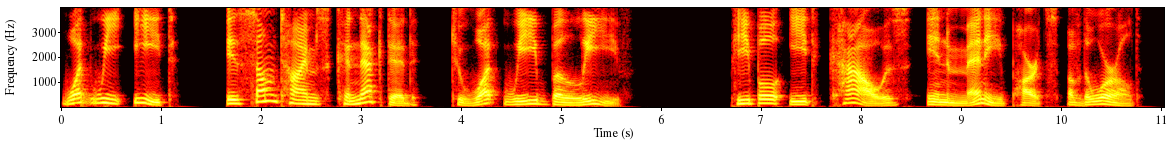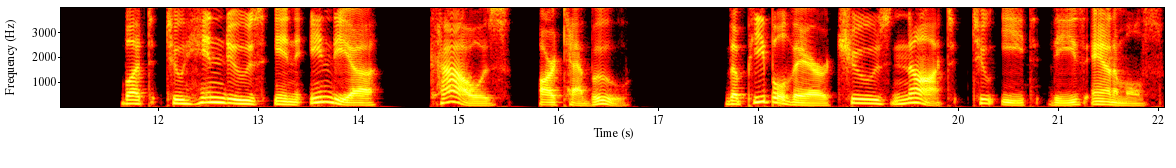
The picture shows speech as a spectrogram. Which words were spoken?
What we eat is sometimes connected to what we believe. People eat cows in many parts of the world. But to Hindus in India, cows are taboo. The people there choose not to eat these animals.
